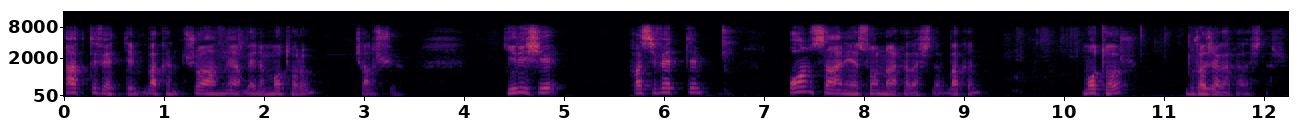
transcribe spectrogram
aktif ettim. Bakın şu an ne benim motorum çalışıyor. Girişi pasif ettim. 10 saniye sonra arkadaşlar bakın motor duracak arkadaşlar.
